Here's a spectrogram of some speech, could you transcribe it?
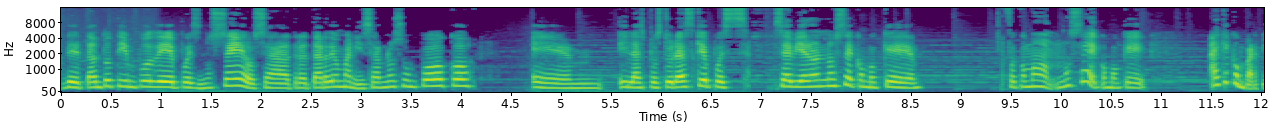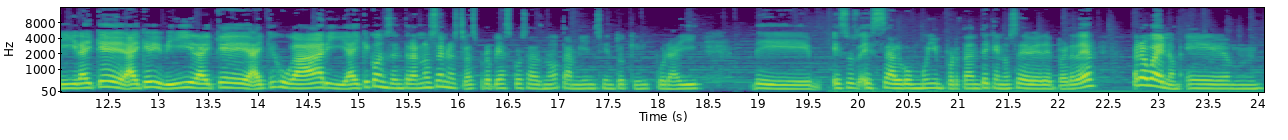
de tanto tiempo de, pues no sé, o sea, tratar de humanizarnos un poco. Em, y las posturas que pues se vieron, no sé, como que fue como, no sé, como que hay que compartir, hay que, hay que vivir, hay que, hay que jugar y hay que concentrarnos en nuestras propias cosas, ¿no? También siento que por ahí de eso es algo muy importante que no se debe de perder. Pero bueno, em,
